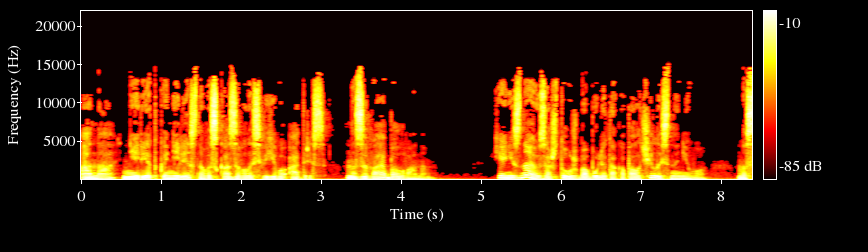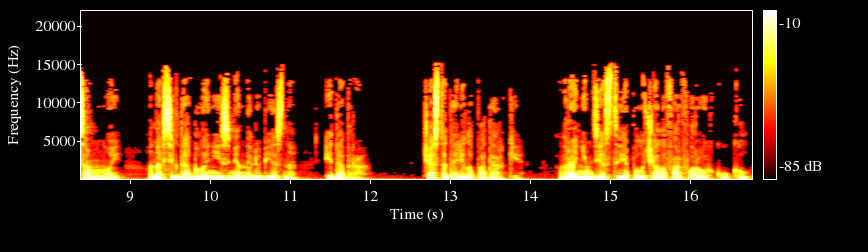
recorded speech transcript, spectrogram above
она нередко нелестно высказывалась в его адрес, называя болваном. Я не знаю, за что уж бабуля так ополчилась на него, но со мной она всегда была неизменно любезна и добра. Часто дарила подарки. В раннем детстве я получала фарфоровых кукол,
